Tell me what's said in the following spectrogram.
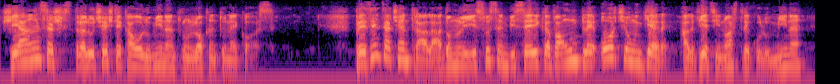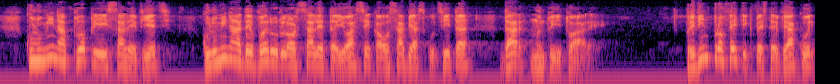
și ea însăși strălucește ca o lumină într-un loc întunecos. Prezența centrală a Domnului Isus în biserică va umple orice ungher al vieții noastre cu lumină, cu lumina propriei sale vieți, cu lumina adevărurilor sale tăioase ca o sabie ascuțită, dar mântuitoare. Privind profetic peste veacuri,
